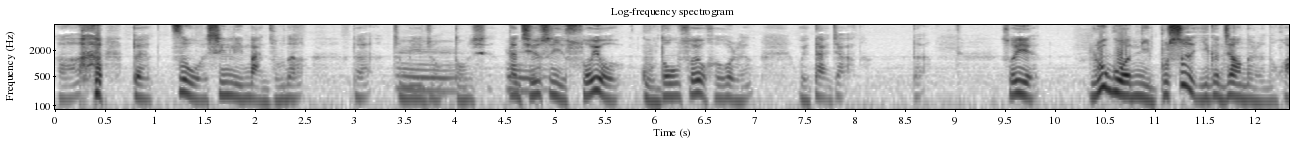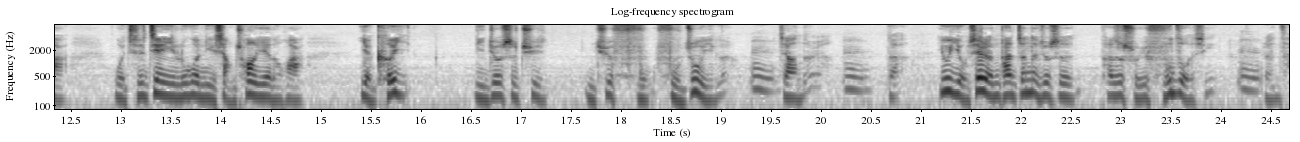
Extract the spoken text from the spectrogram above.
啊、对自我心理满足的，对这么一种嗯。东西，但其实是以所有股东、所有合伙人为代价的，对，所以如果你不是一个这样的人的话，我其实建议，如果你想创业的话，也可以，你就是去你去辅辅助一个嗯。这样的人，嗯。对，因为有些人他真的就是他是属于辅佐型嗯。人才，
